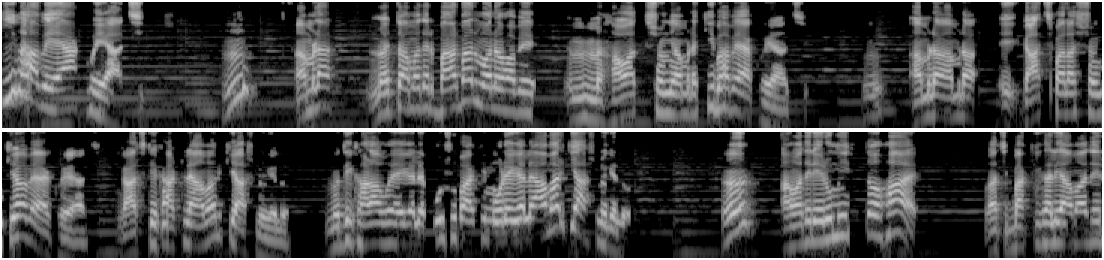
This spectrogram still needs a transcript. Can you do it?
কীভাবে এক হয়ে আছি। হুম? আমরা নয়তো আমাদের বারবার মনে হবে হাওয়ার সঙ্গে আমরা কীভাবে এক হয়ে আছি? আমরা আমরা এই গাছপালার সঙ্গে কীভাবে এক হয়ে আছি? গাছকে কাটলে আমার কি আসলো গেল? নদী খারাপ হয়ে গেলে পশু পাখি মরে গেলে আমার কি আসলো গেল? হ্যাঁ আমাদের এরমই তো হয়। বাকি- বাকি খালি আমাদের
